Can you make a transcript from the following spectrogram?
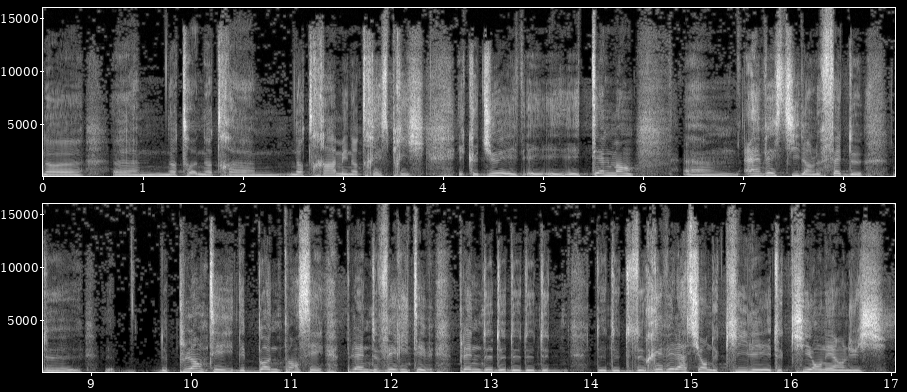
euh, euh, notre âme et notre esprit. Et que Dieu est, tellement euh, investi dans le fait de, planter des bonnes pensées, pleines de vérité, pleines de, de, de, révélation de qui il est et de qui on est en lui.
